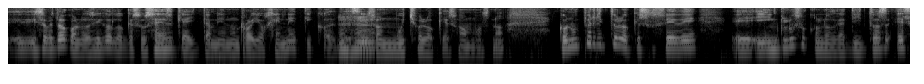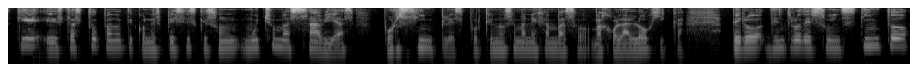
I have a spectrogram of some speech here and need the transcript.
y sobre todo con los hijos, lo que sucede es que hay también un rollo genético, es decir, uh -huh. son mucho lo que somos, ¿no? Con un perrito lo que sucede, eh, incluso con los gatitos, es que estás topándote con especies que son mucho más sabias por simples, porque no se manejan bajo, bajo la lógica, pero dentro de su instinto,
